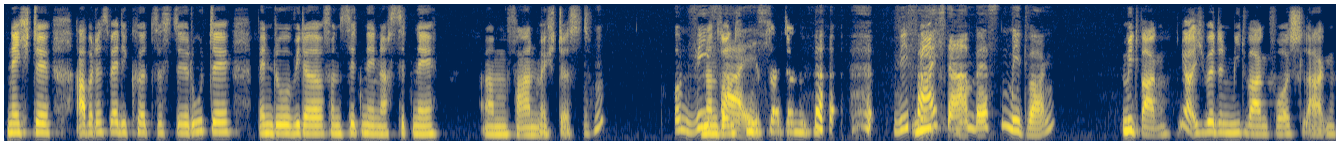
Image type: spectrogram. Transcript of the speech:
Nächte. Aber das wäre die kürzeste Route, wenn du wieder von Sydney nach Sydney ähm, fahren möchtest. Mhm. Und wie fahre ich? Halt wie fahre ich da am besten? Mietwagen? Mietwagen. Ja, ich würde einen Mietwagen vorschlagen.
